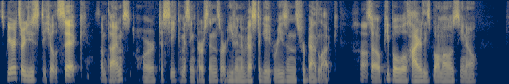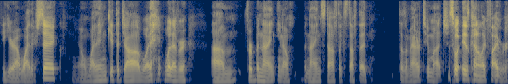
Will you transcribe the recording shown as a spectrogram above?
spirits are used to heal the sick sometimes, or to seek missing persons, or even investigate reasons for bad luck. Huh. So people will hire these bomohs, you know, figure out why they're sick, you know, why they didn't get the job, why whatever, um, for benign, you know, benign stuff like stuff that doesn't matter too much. So it is kind of like Fiverr.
